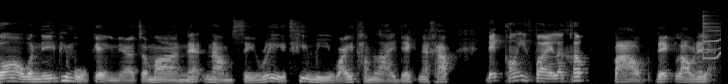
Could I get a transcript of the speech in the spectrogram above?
ก็วันนี้พี่หมูเก่งเนี่ยจะมาแนะนำซีรีส์ที่มีไว้ทำลายเด็กนะครับ เด็กของอีกฝ่ายแล้วครับ เปล่าเด็กเราเนี่แหละ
